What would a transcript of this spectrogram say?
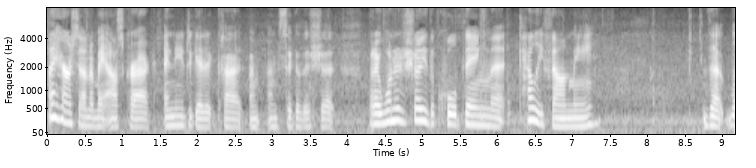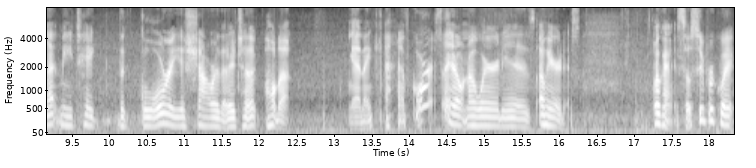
My hair's down to my ass crack. I need to get it cut. I'm, I'm sick of this shit. But I wanted to show you the cool thing that Kelly found me that let me take the glorious shower that I took. Hold on. And I, of course, I don't know where it is. Oh, here it is. Okay, so super quick.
